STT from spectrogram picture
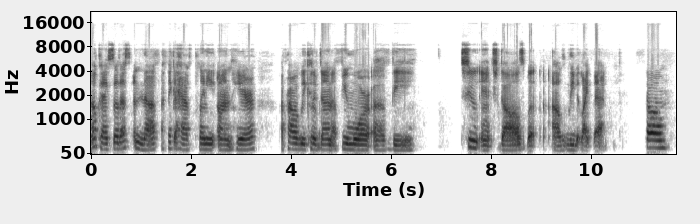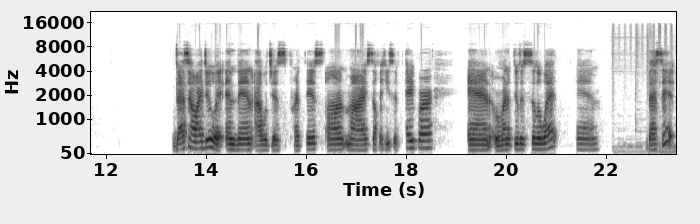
Okay, so that's enough. I think I have plenty on here. I probably could have done a few more of the two inch dolls, but I'll leave it like that. So that's how I do it. And then I would just print this on my self-adhesive paper and run it through the silhouette and that's it.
